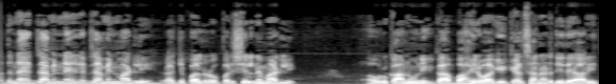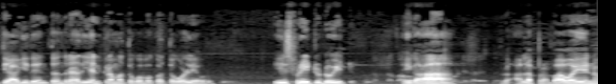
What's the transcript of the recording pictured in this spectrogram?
ಅದನ್ನ ಎಕ್ಸಾಮಿನ್ ಎಕ್ಸಾಮಿನ್ ಮಾಡಲಿ. ರಾಜ್ಯಪಾಲರು ಪರಿಶೀಲನೆ ಮಾಡಲಿ. ಅವರು ಕಾನೂನಿಗೆ ಕಾ ಬಾಹಿರವಾಗಿ ಕೆಲಸ ನಡೆದಿದೆ ಆ ರೀತಿ ಆಗಿದೆ ಅಂತಂದರೆ ಅದು ಏನು ಕ್ರಮ ತಗೋಬೇಕೋ ತಗೊಳ್ಳಿ ಅವರು. Is free to do it ಈಗ ಅಲ್ಲ, ಪ್ರಭಾವ ಏನು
